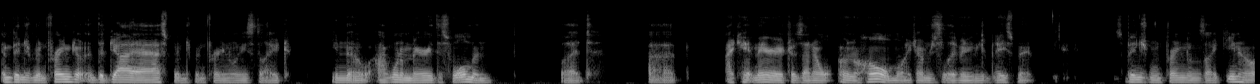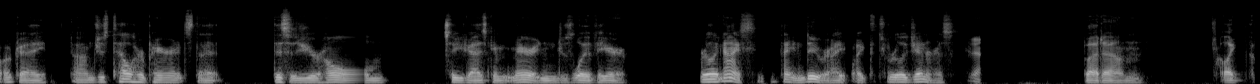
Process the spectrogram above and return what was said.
and Benjamin Franklin, the guy asked Benjamin Franklin, he's like, you know, I want to marry this woman, but uh, I can't marry her because I don't own a home. Like I'm just living in the basement. So Benjamin Franklin's like, you know, okay, um, just tell her parents that this is your home, so you guys can get married and just live here. Really nice thing to do, right? Like that's really generous. Yeah. But um, like the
